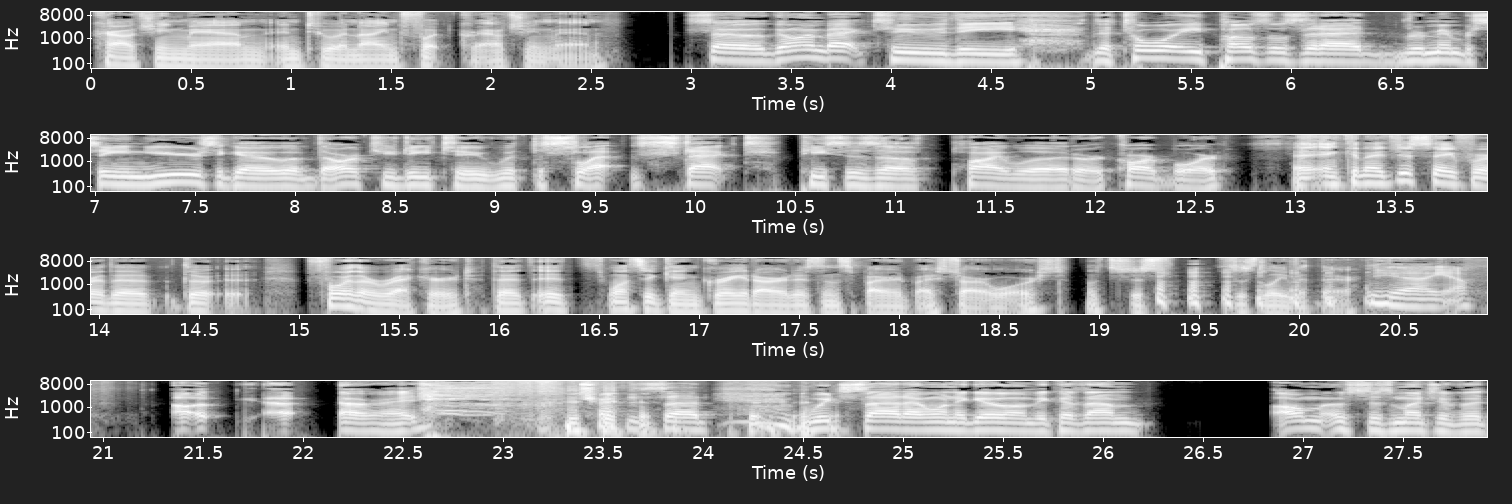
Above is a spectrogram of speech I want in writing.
crouching man into a nine foot crouching man? So going back to the the toy puzzles that I remember seeing years ago of the R two D two with the sla- stacked pieces of plywood or cardboard. And, and, can I just say for the, the for the record that it's once again great art is inspired by Star Wars. Let's just just leave it there. Yeah, yeah. Uh, uh, all right. trying to decide which side I want to go on because I'm almost as much of a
